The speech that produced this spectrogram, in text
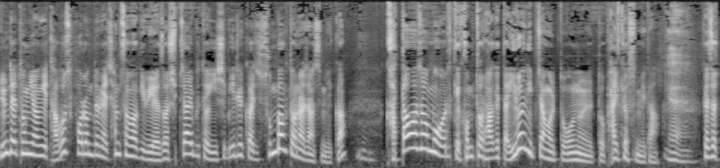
윤 대통령이 다보스 포럼 등에 참석하기 위해서 14일부터 21일까지 순방 떠나지 않습니까? 음. 갔다 와서 뭐 이렇게 검토를 하겠다 이런 입장을 또 오늘 또 밝혔습니다. 예. 그래서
